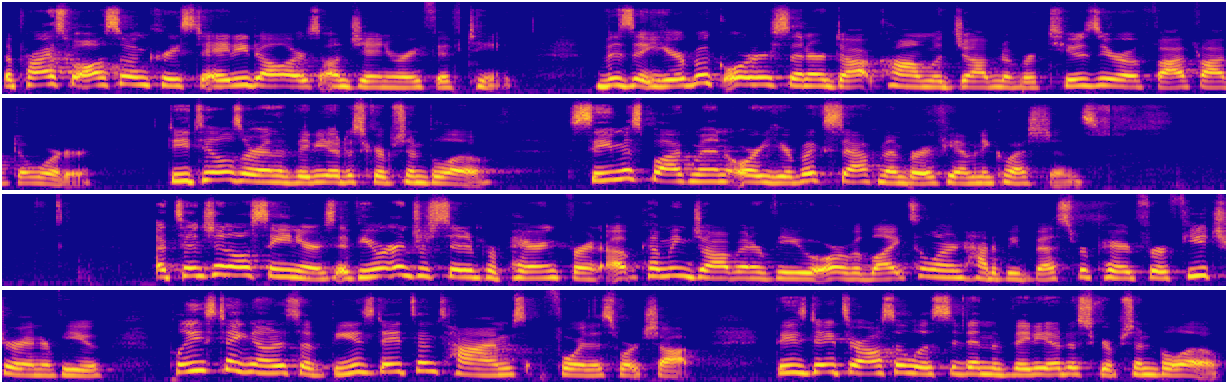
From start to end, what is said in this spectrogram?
The price will also increase to $80 on January 15th. Visit yearbookordercenter.com with job number 2055 to order. Details are in the video description below. See Ms. Blackman or yearbook staff member if you have any questions. Attention all seniors, if you are interested in preparing for an upcoming job interview or would like to learn how to be best prepared for a future interview, please take notice of these dates and times for this workshop. These dates are also listed in the video description below.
